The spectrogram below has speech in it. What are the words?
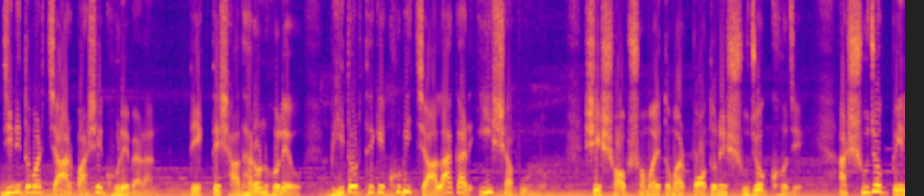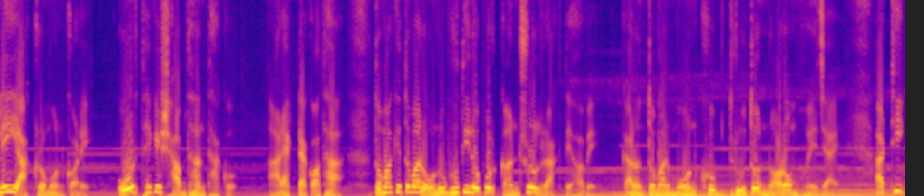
যিনি তোমার চারপাশে ঘুরে বেড়ান। দেখতে সাধারণ হলেও ভিতর থেকে খুবই চালাক আর ঈর্ষাপূর্ণ। সে সব সময় তোমার পতনের সুযোগ খোঁজে আর সুযোগ পেলেই আক্রমণ করে। ওর থেকে সাবধান থাকো। আর একটা কথা, তোমাকে তোমার অনুভূতির ওপর কন্ট্রোল রাখতে হবে, কারণ তোমার মন খুব দ্রুত নরম হয়ে যায়, আর ঠিক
